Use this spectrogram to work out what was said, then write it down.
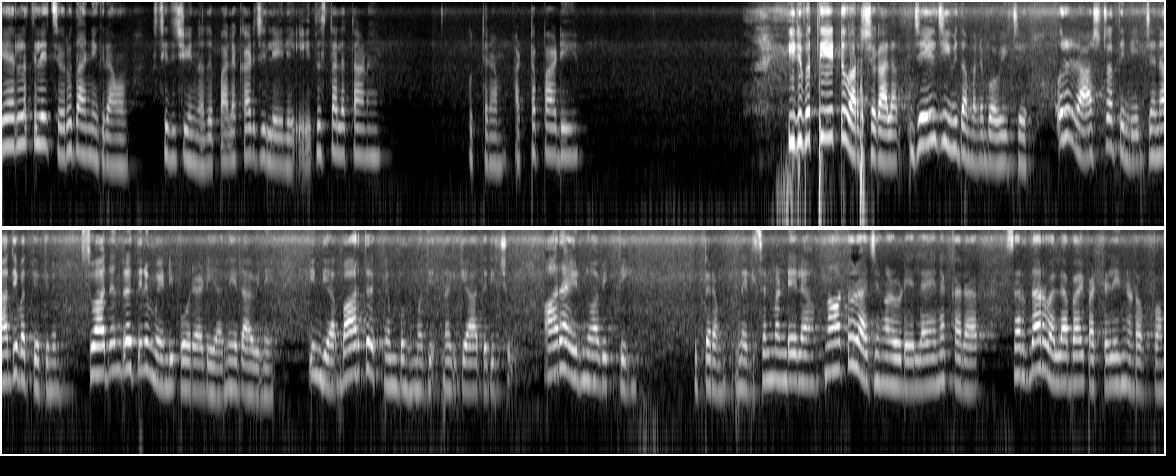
കേരളത്തിലെ ചെറുധാന്യ ഗ്രാമം സ്ഥിതി ചെയ്യുന്നത് പാലക്കാട് ജില്ലയിലെ ഏത് സ്ഥലത്താണ്? ഉത്തരം അട്ടപ്പാടി. ഇരുപത്തിയെട്ട് വർഷകാലം ജയിൽ ജീവിതം അനുഭവിച്ച് ഒരു രാഷ്ട്രത്തിന്റെ ജനാധിപത്യത്തിനും സ്വാതന്ത്ര്യത്തിനും വേണ്ടി പോരാടിയ നേതാവിനെ ഇന്ത്യ ഭാരതരത്നം ബഹുമതി നൽകി ആദരിച്ചു. ആരായിരുന്നു ആ വ്യക്തി? ഉത്തരം നെൽസൺ മണ്ടേല. നാട്ടുരാജ്യങ്ങളുടെ ലയന കരാർ സർദാർ വല്ലഭായ് പട്ടേലിനോടൊപ്പം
